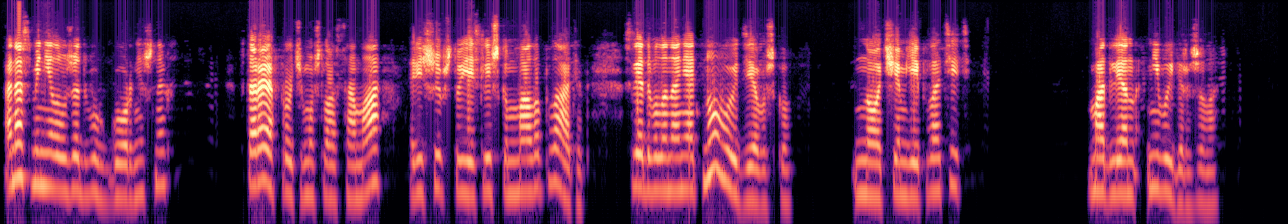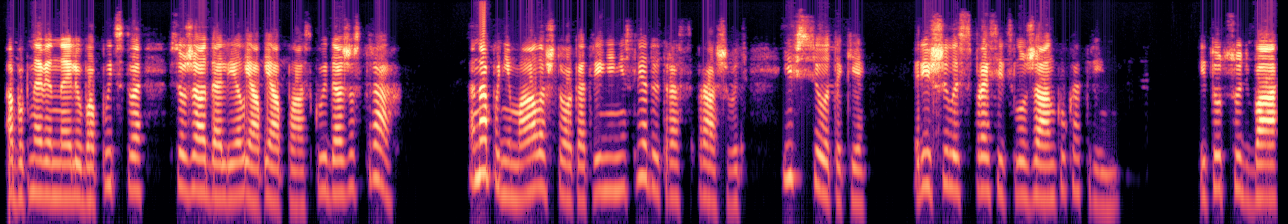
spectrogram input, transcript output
Она сменила уже двух горничных. Вторая, впрочем, ушла сама, решив, что ей слишком мало платят. Следовало нанять новую девушку. Но чем ей платить? Мадлен не выдержала. Обыкновенное любопытство все же одолело и опаску, и даже страх. Она понимала, что о Катрине не следует расспрашивать, и все таки решилась спросить служанку Катрину. И тут судьба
